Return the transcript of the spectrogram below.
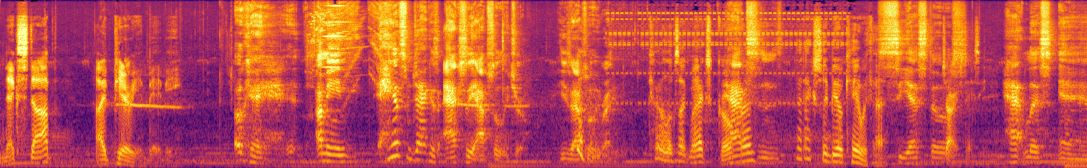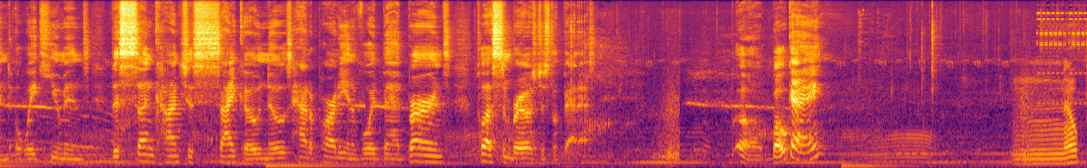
Next stop, Hyperion, baby. Okay, I mean, handsome Jack is actually absolutely true. He's hmm. absolutely right. Kind of looks like my ex-girlfriend. and I'd actually be okay with that. siestos, Sorry, Stacy. hatless and awake humans. This sun-conscious psycho knows how to party and avoid bad burns. Plus, sombreros just look badass. Oh, okay. Nope.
